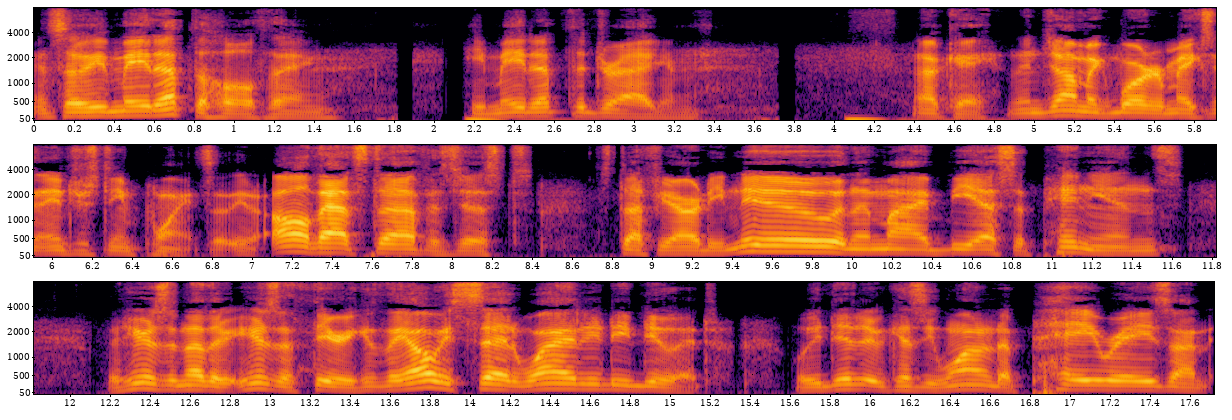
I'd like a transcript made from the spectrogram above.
And so he made up the whole thing. He made up the dragon. Okay, then John McWhorter makes an interesting point. So, you know, all that stuff is just stuff you already knew, and then my BS opinions. But here's another, here's a theory, because they always said, why did he do it? Well, he did it because he wanted a pay raise on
